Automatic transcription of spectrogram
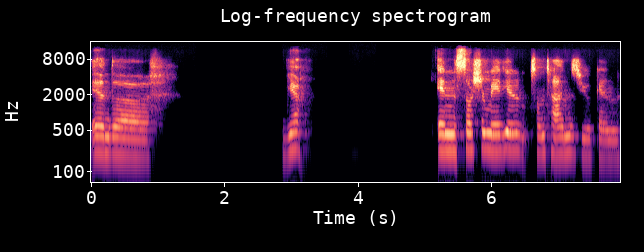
And uh yeah in social media sometimes you can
